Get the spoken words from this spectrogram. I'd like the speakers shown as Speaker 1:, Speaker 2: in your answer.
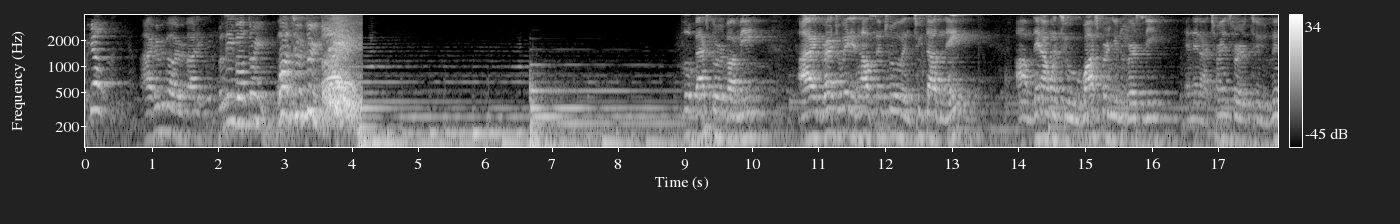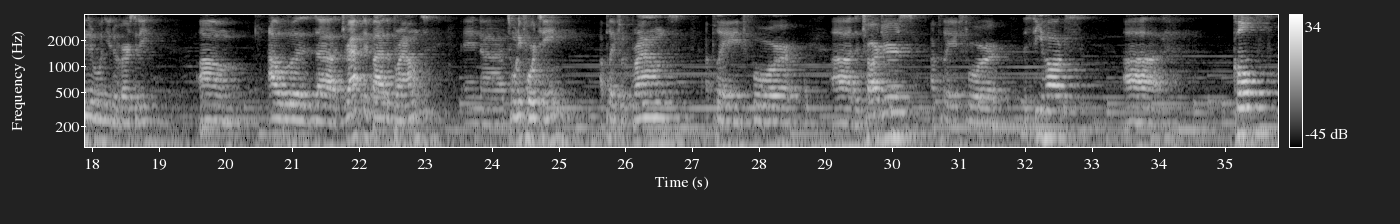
Speaker 1: Here we go.
Speaker 2: All right, here we go, everybody. Believe on three. One, two, three. Believe! A Little backstory about me. I graduated Howell Central in 2008. Um, then I went to Washburn University, and then I transferred to Lindenwood University. Um, I was uh, drafted by the Browns in uh, 2014. I played for the Browns. I played for the Chargers. I played for the Seahawks, uh, Colts,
